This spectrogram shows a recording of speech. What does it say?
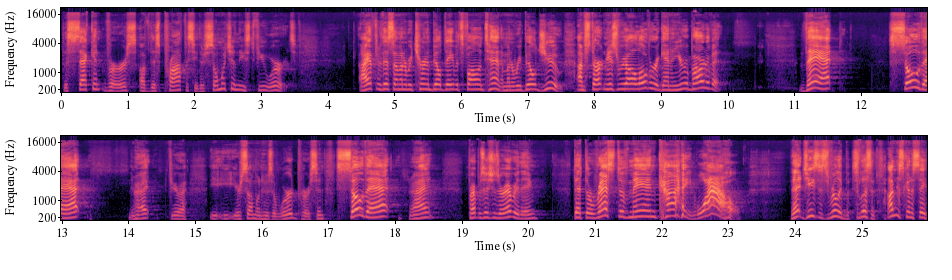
The second verse of this prophecy, there's so much in these few words. After this, I'm going to return and build David's fallen tent. I'm going to rebuild you. I'm starting Israel all over again, and you're a part of it. That, so that, right? If you're a you're someone who's a word person, so that, right? Prepositions are everything. That the rest of mankind, wow, that Jesus really. So listen, I'm just going to say,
